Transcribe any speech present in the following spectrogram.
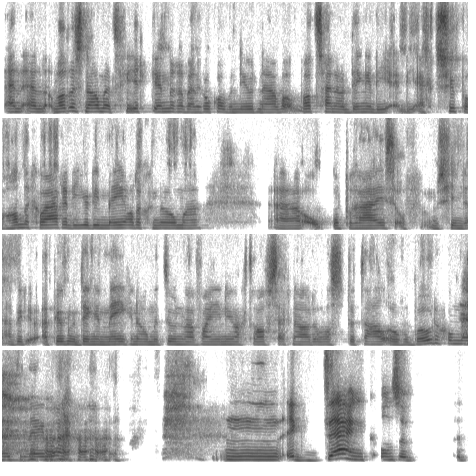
en, en wat is nou met vier kinderen? Ben ik ook wel benieuwd naar. Wat, wat zijn nou dingen die, die echt super handig waren, die jullie mee hadden genomen uh, op, op, reis? Of misschien heb je, heb je ook nog dingen meegenomen toen waarvan je nu achteraf zegt, nou, dat was totaal overbodig om mee te nemen? mm, ik denk onze het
